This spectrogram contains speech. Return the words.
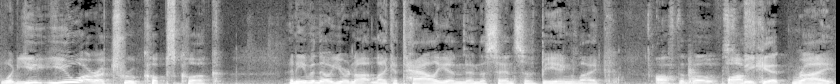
what you you are a true cook's cook, and even though you're not like Italian in the sense of being like Off the boat, off- speak it. right,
